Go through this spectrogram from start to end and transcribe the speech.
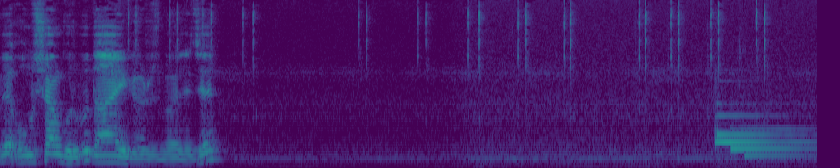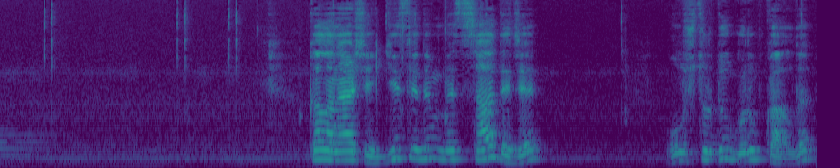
Ve oluşan grubu daha iyi görürüz böylece. Kalan her şeyi gizledim ve sadece oluşturduğu grup kaldı.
